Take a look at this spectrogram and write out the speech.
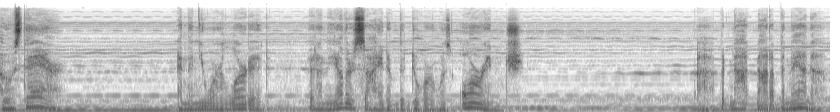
Who's there? And then you were alerted that on the other side of the door was orange, uh, but not, not a banana.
